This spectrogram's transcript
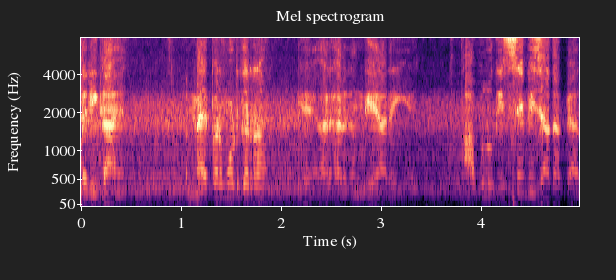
तरीका है। मैं प्रमोट कर रहा हूँ। हर हर गंगे आ रही है। आप लोग इससे भी ज़्यादा प्यार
